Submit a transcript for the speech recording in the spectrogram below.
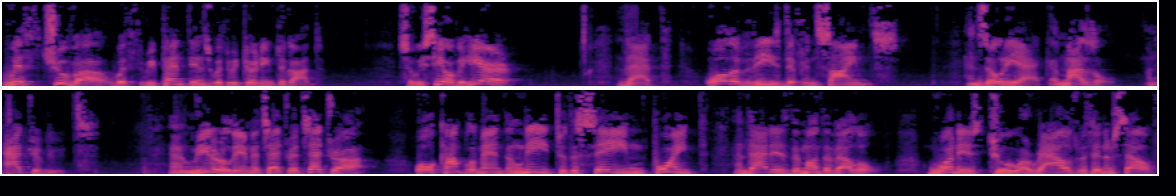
with tshuva, with repentance, with returning to God. So we see over here that all of these different signs and zodiac and mazel and attribute and leader limb, etc., etc., all complement and lead to the same point, and that is the month of Elul. One is to arouse within himself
